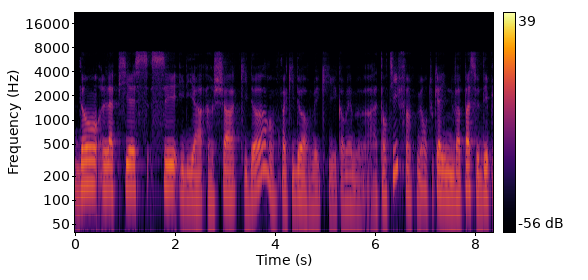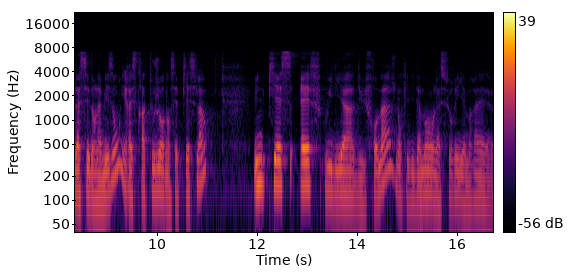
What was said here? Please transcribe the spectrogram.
Dans la pièce C, il y a un chat qui dort, enfin qui dort, mais qui est quand même euh, attentif. Mais en tout cas, il ne va pas se déplacer dans la maison, il restera toujours dans cette pièce-là. Une pièce F où il y a du fromage, donc évidemment la souris aimerait euh,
